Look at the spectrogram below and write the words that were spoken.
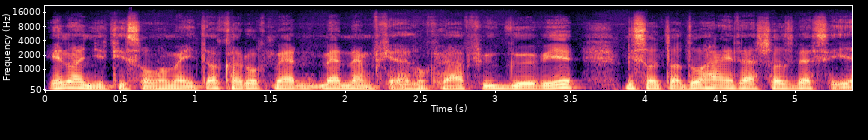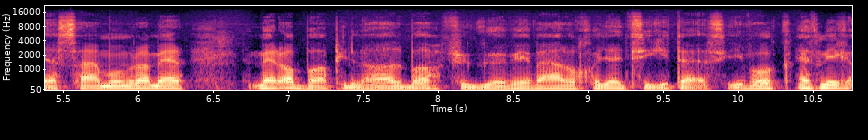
én annyit iszom, amennyit akarok, mert, mert nem kellok rá függővé, viszont a dohányzás az veszélyes számomra, mert, mert abba a pillanatban függővé válok, hogy egy cigit elszívok. Ez még,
